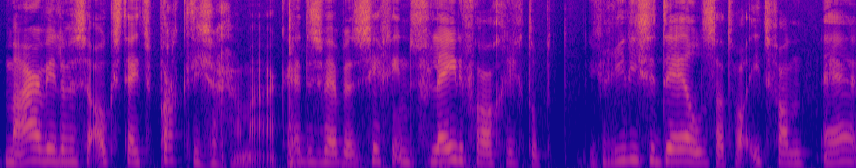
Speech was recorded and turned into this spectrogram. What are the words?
maar willen we ze ook steeds praktischer gaan maken. Dus we hebben zich in het verleden vooral gericht op het juridische deel. Dus dat wel iets van hè,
